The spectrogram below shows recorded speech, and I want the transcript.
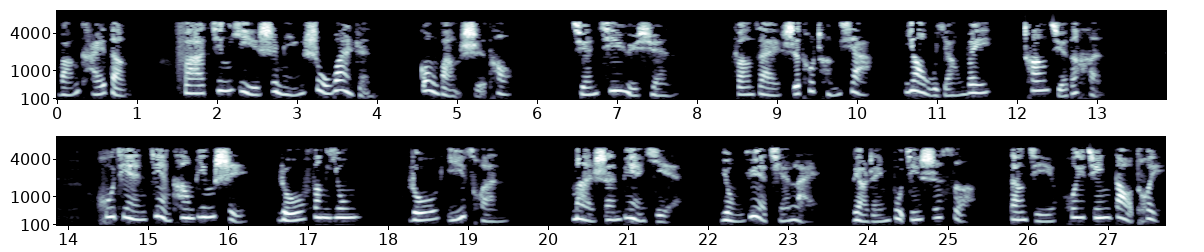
王凯等发京邑市民数万人，共往石头。全期与玄方在石头城下，耀武扬威，猖獗的很。忽见健康兵士。如蜂拥，如遗攒，漫山遍野，踊跃前来。两人不禁失色，当即挥军倒退，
